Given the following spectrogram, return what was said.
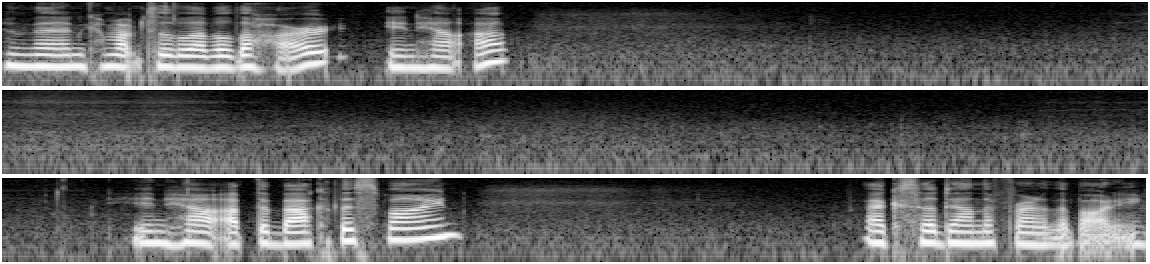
And then come up to the level of the heart. Inhale up. Inhale up the back of the spine. Exhale down the front of the body.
